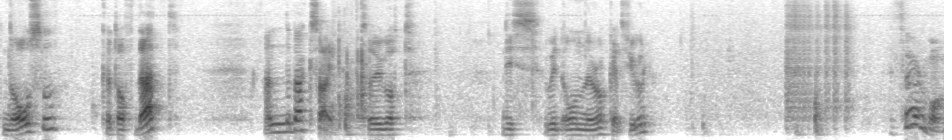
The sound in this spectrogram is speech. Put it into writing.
the nozzle, cut off that, and the backside. So you got this with only rocket fuel the third one.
